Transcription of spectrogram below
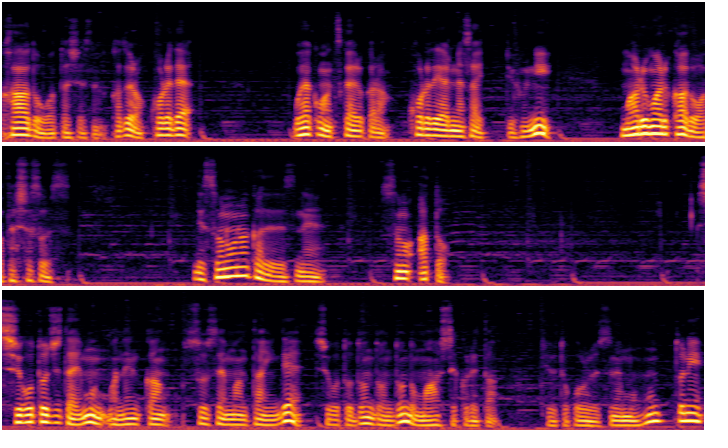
カードを渡してですね、和弘、これで500万使えるから、これでやりなさいっていうふうに丸々カードを渡したそうです。で、その中でですね、その後、仕事自体も、ま年間数千万単位で仕事をどんどんどんどん回してくれたというところですね。もう本当に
